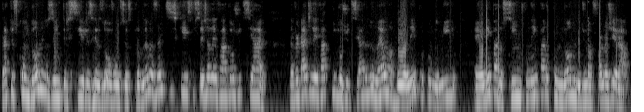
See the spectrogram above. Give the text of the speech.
para que os condôminos entre si eles resolvam os seus problemas antes de que isso seja levado ao judiciário. Na verdade, levar tudo ao judiciário não é uma boa nem para o condomínio, é, nem para o síndico, nem para o condômino de uma forma geral.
